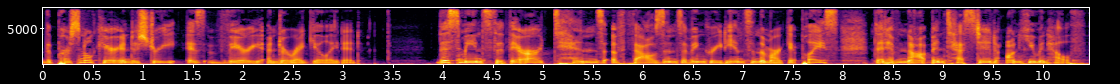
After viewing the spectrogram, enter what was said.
the personal care industry is very underregulated? This means that there are tens of thousands of ingredients in the marketplace that have not been tested on human health.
